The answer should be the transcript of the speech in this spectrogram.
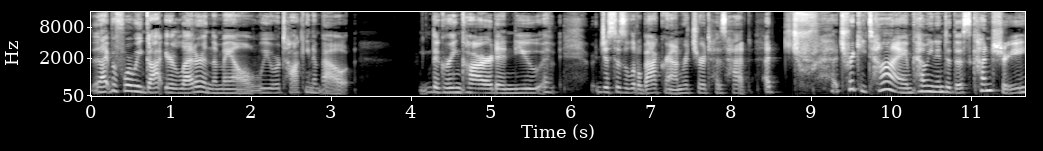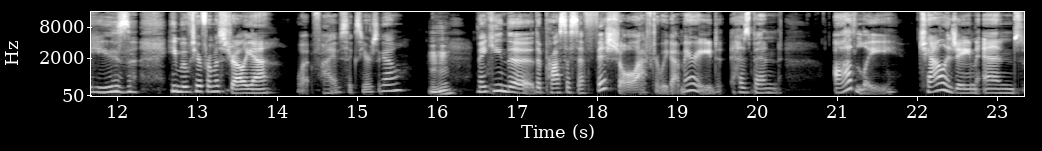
the night before we got your letter in the mail, we were talking about the green card and you just as a little background richard has had a, tr- a tricky time coming into this country he's he moved here from australia what five six years ago hmm making the the process official after we got married has been oddly challenging and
